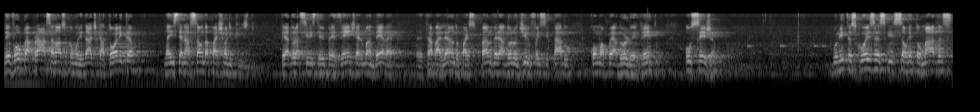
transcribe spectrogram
levou para a praça a nossa comunidade católica na encenação da Paixão de Cristo. A vereadora Cida esteve presente, a irmã dela eh, trabalhando, participando, o vereador Odilo foi citado como apoiador do evento, ou seja, bonitas coisas que são retomadas,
